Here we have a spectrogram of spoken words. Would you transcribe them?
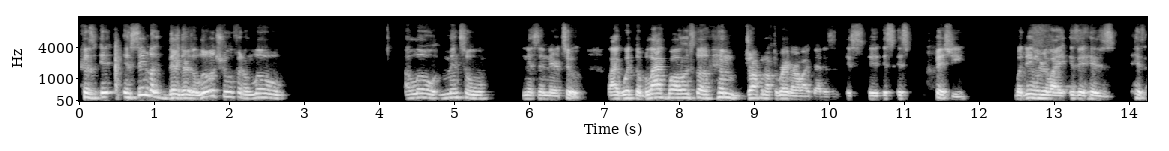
because it, it seemed like there, there's a little truth and a little a little mentalness in there too. Like with the black ball and stuff, him dropping off the radar like that is is is is fishy. But then we were like, is it his his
